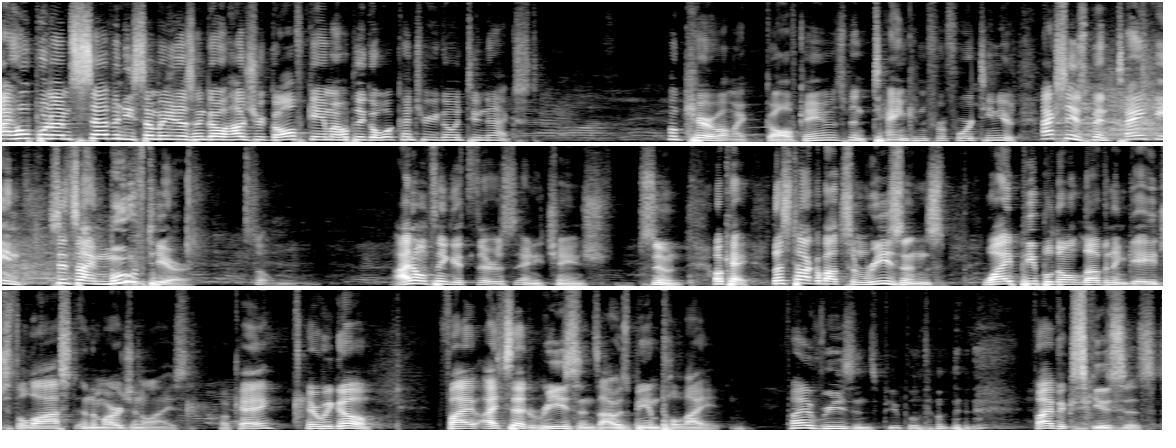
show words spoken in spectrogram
I hope when I'm 70, somebody doesn't go, "How's your golf game?" I hope they go, "What country are you going to next?" I don't care about my golf game. It's been tanking for 14 years. Actually, it's been tanking since I moved here. So I don't think it, there's any change soon. Okay, let's talk about some reasons why people don't love and engage the lost and the marginalized. Okay, here we go. Five. I said reasons. I was being polite. Five reasons people don't. Five excuses.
